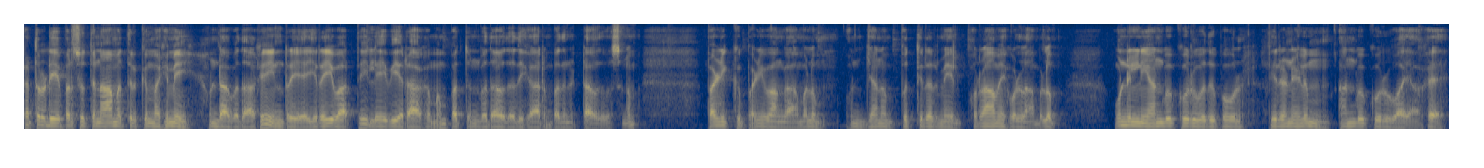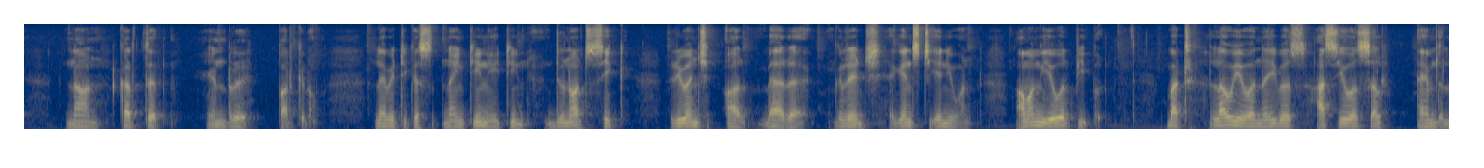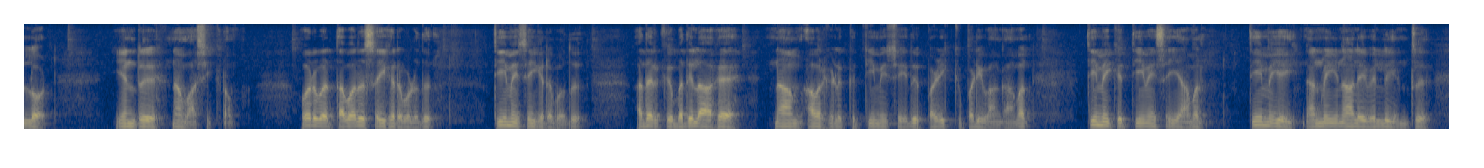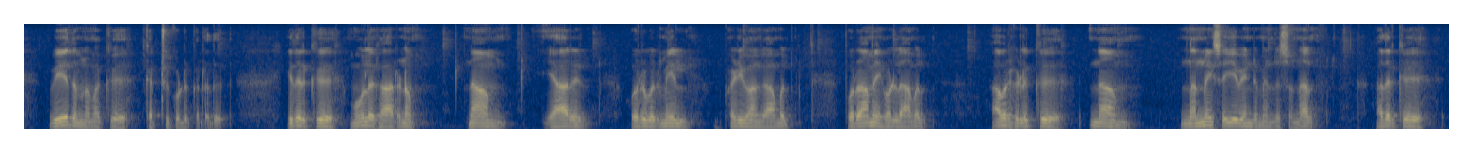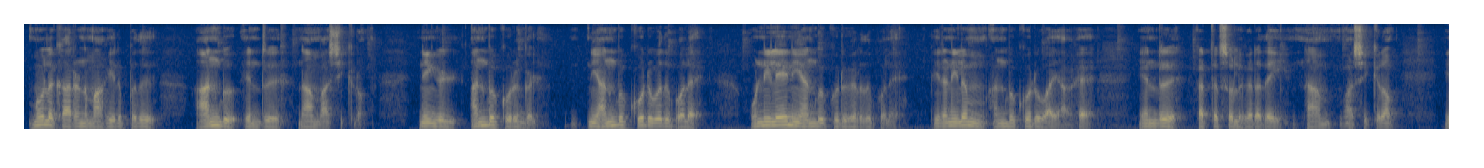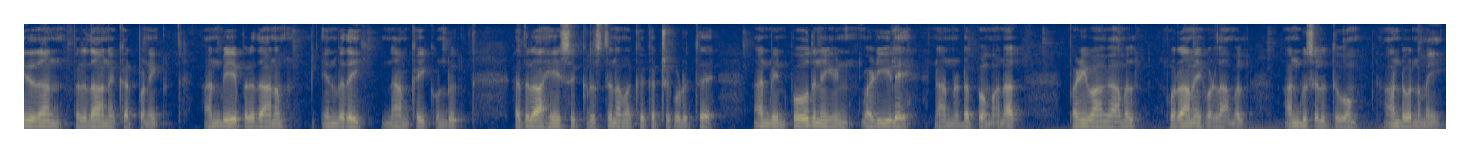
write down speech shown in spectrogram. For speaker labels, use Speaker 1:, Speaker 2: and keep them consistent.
Speaker 1: கர்த்தருடைய பரிசுத்த நாமத்திற்கு மகிமை உண்டாவதாக. இன்றைய இறைவார்த்தை லேவியராகமம் பத்தொன்பதாவது அதிகாரம் பதினெட்டாவது வசனம். பழிக்கு பழி வாங்காமலும் உன் ஜனம் புத்திரர் மேல் பொறாமை கொள்ளாமலும் உன்னில் நீ அன்பு கூறுவது போல் பிறனிலும் அன்பு கூறுவாயாக. நான் கர்த்தர் என்று பார்க்கிறோம். Leviticus nineteen eighteen do not seek revenge or bear a grudge against anyone among your people, but love your neighbors as yourself. I am the Lord. என்று நாம் வாசிக்கிறோம் ஒருவர் தவறு செய்கிற பொழுது தீமை செய்கிற போது அதற்கு பதிலாக நாம் அவர்களுக்கு தீமை செய்து பழிக்கு பழி வாங்காமல் தீமைக்கு தீமை செய்யாமல் தீமையை நன்மையினாலே வெல்லு என்று வேதம் நமக்கு கற்றுக் கொடுக்கிறது. இதற்கு மூல காரணம் நாம் யாரில் ஒருவர் மேல் பழிவாங்காமல் பொறாமை கொள்ளாமல் அவர்களுக்கு நாம் நன்மை செய்ய வேண்டும் என்று சொன்னால் அதற்கு மூல காரணமாக இருப்பது அன்பு என்று நாம் வாசிக்கிறோம். நீங்கள் அன்பு கூறுங்கள். நீ அன்பு கூறுவது போல உன்னிலே நீ அன்பு கூறுகிறது போல பிறனிலும் அன்பு கூறுவாயாக என்று கர்த்தர் சொல்லுகிறதை நாம் வாசிக்கிறோம். இதுதான் பிரதான கற்பனை. அன்பே பிரதானம் என்பதை நாம் கை கொண்டு கர்த்தராக கிறிஸ்து நமக்கு கற்றுக் கொடுத்த அன்பின் போதனையின் வழியிலே நாம் நடப்போமானால் பழி வாங்காமல் பொறாமை கொள்ளாமல் அன்பு செலுத்துவோம். ஆண்டவர் நம்மை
